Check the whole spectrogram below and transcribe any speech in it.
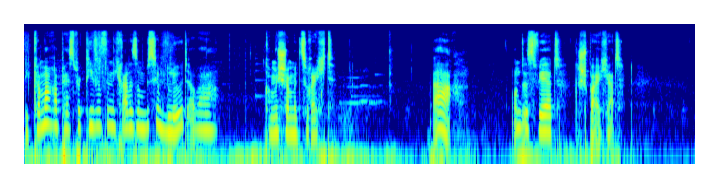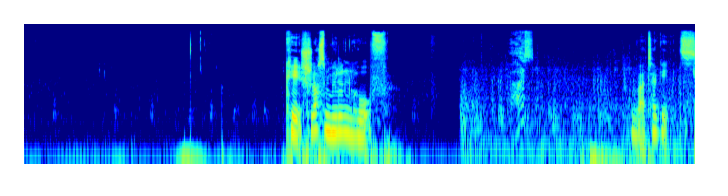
Die Kameraperspektive finde ich gerade so ein bisschen blöd, aber komme ich schon mit zurecht. Ah. Und es wird gespeichert. Okay, Schloss Mühlenhof. Was? Weiter geht's.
